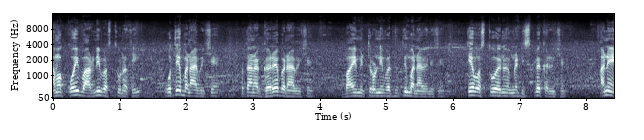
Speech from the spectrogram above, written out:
આમાં કોઈ બહારની વસ્તુ નથી, પોતે બનાવી છે, પોતાના ઘરે બનાવી છે, ભાઈ મિત્રોની મદદથી બનાવેલી છે. તે વસ્તુઓ એનું એમને ડિસ્પ્લે કર્યું છે. અને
